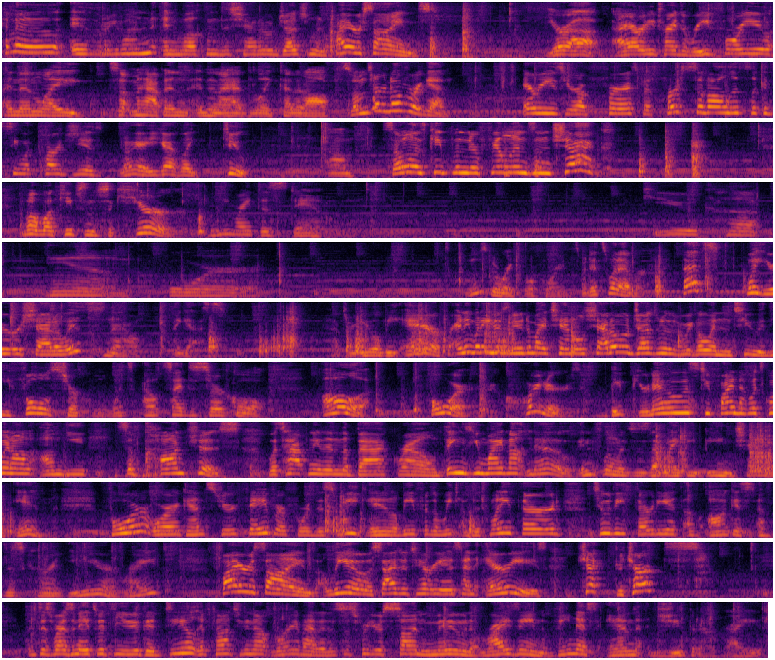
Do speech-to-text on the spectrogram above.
Hello, everyone, and welcome to Shadow Judgment Fire Signs. You're up. I already tried to read for you, and then, like, something happened, and then I had to, like, cut it off. So I'm starting over again. Aries, you're up first, but first of all, let's look and see what cards you... Okay, you got, like, two. Um, someone's keeping their feelings in check. About what keeps them secure. Let me write this down. Q cup and four. I'm just gonna write four coins, but it's whatever. That's what your shadow is now, I guess. After you will be air. For anybody who's new to my channel, Shadow Judgment, we go into the full circle. What's outside the circle? All four corners beep your nose to find out what's going on on the subconscious, what's happening in the background, things you might not know, influences that might be being channeled in. For or against your favor for this week, and it'll be for the week of the 23rd to the 30th of August of this current year, right? Fire signs Leo, Sagittarius, and Aries. Check your charts. If this resonates with you, good deal. If not, do not worry about it. This is for your sun, moon, rising, Venus, and Jupiter, right?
